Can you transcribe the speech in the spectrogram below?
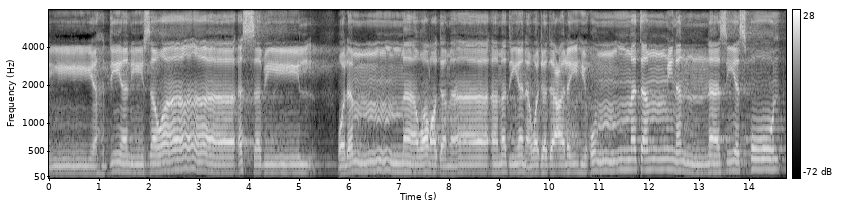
يهديني سواء السبيل. ولما ورد ماء مدين وجد عليه أمة من الناس يسقون.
